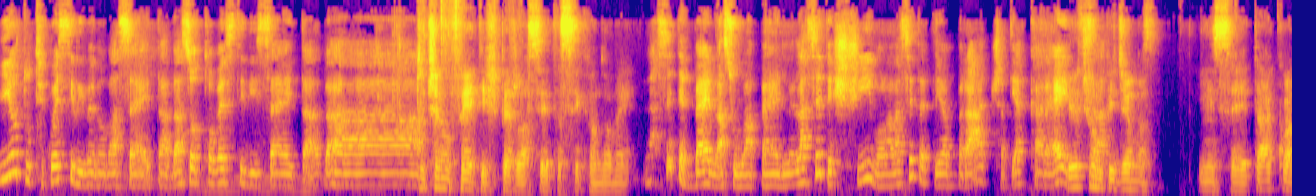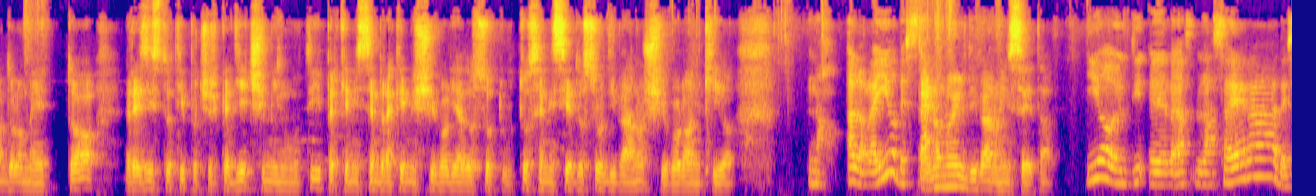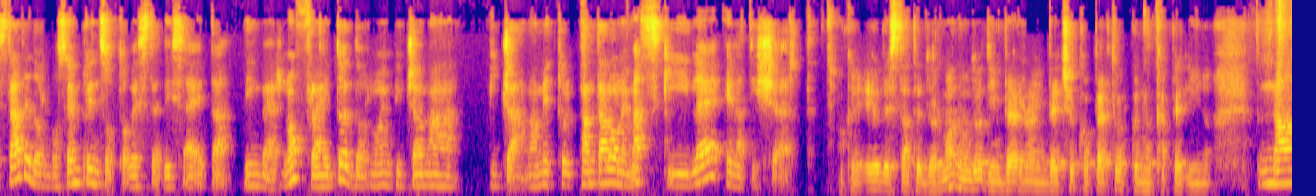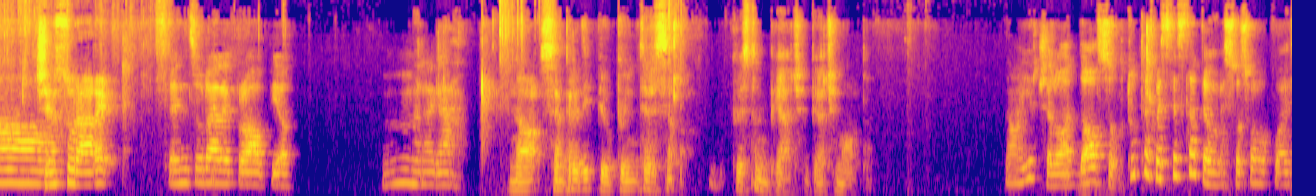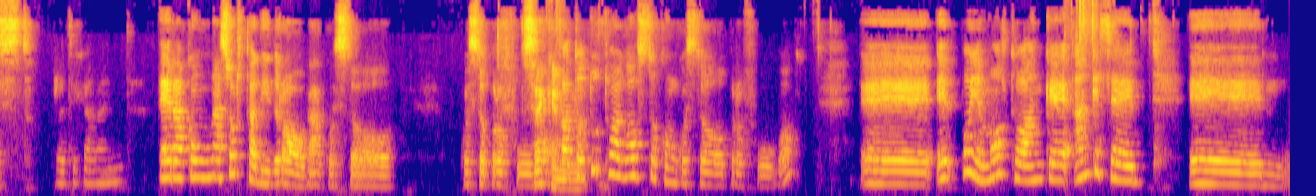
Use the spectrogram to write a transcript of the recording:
Io tutti questi li vedo da seta, da sottovesti di seta, da... Tu c'è un fetish per la seta, secondo me. La seta è bella sulla pelle, la seta scivola, la seta ti abbraccia, ti accarezza. Io ho un pigiama in seta, quando lo metto resisto tipo circa 10 minuti perché mi sembra che mi scivoli addosso tutto, se mi siedo sul divano scivolo anch'io. No, allora io E d'estate... non ho il divano in seta. Io di- eh, la, la sera d'estate dormo sempre in sottoveste di seta, d'inverno ho freddo e dormo in pigiama, pigiama, metto il pantalone maschile e la t-shirt. Ok, io d'estate dormo nudo, d'inverno invece coperto con il cappellino. No, Censurare! censurare proprio. Mm, raga, No, sempre di più, più interessante. questo mi piace, mi piace molto. No, io ce l'ho addosso. Tutta quest'estate ho messo solo questo, praticamente. Era con una sorta di droga questo, questo profumo. Sai che ho fatto tutto agosto con questo profumo. E, e poi è molto anche, anche se eh,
